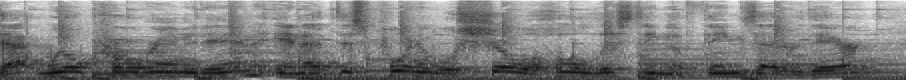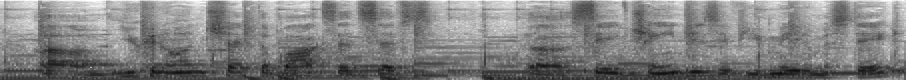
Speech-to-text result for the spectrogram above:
That will program it in and at this point it will show a whole listing of things that are there. Um, you can uncheck the box that says uh, save changes if you've made a mistake.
